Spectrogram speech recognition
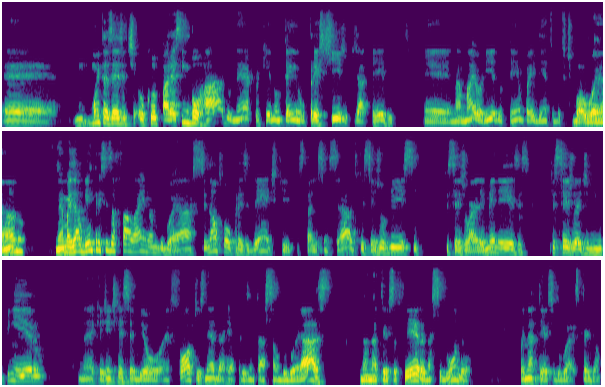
é, muitas vezes o, clube parece emburrado, né, porque não tem o prestígio que já teve é, na maioria do tempo aí dentro do futebol goiano, né, mas alguém precisa falar em nome do Goiás. Se não for o presidente que, está licenciado, que seja o vice, que seja o Arley Menezes, que seja o Edmilson Pinheiro, né, que a gente recebeu é, fotos né, da reapresentação do Goiás na, na terça-feira, na segunda, foi na terça do Goiás, perdão.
